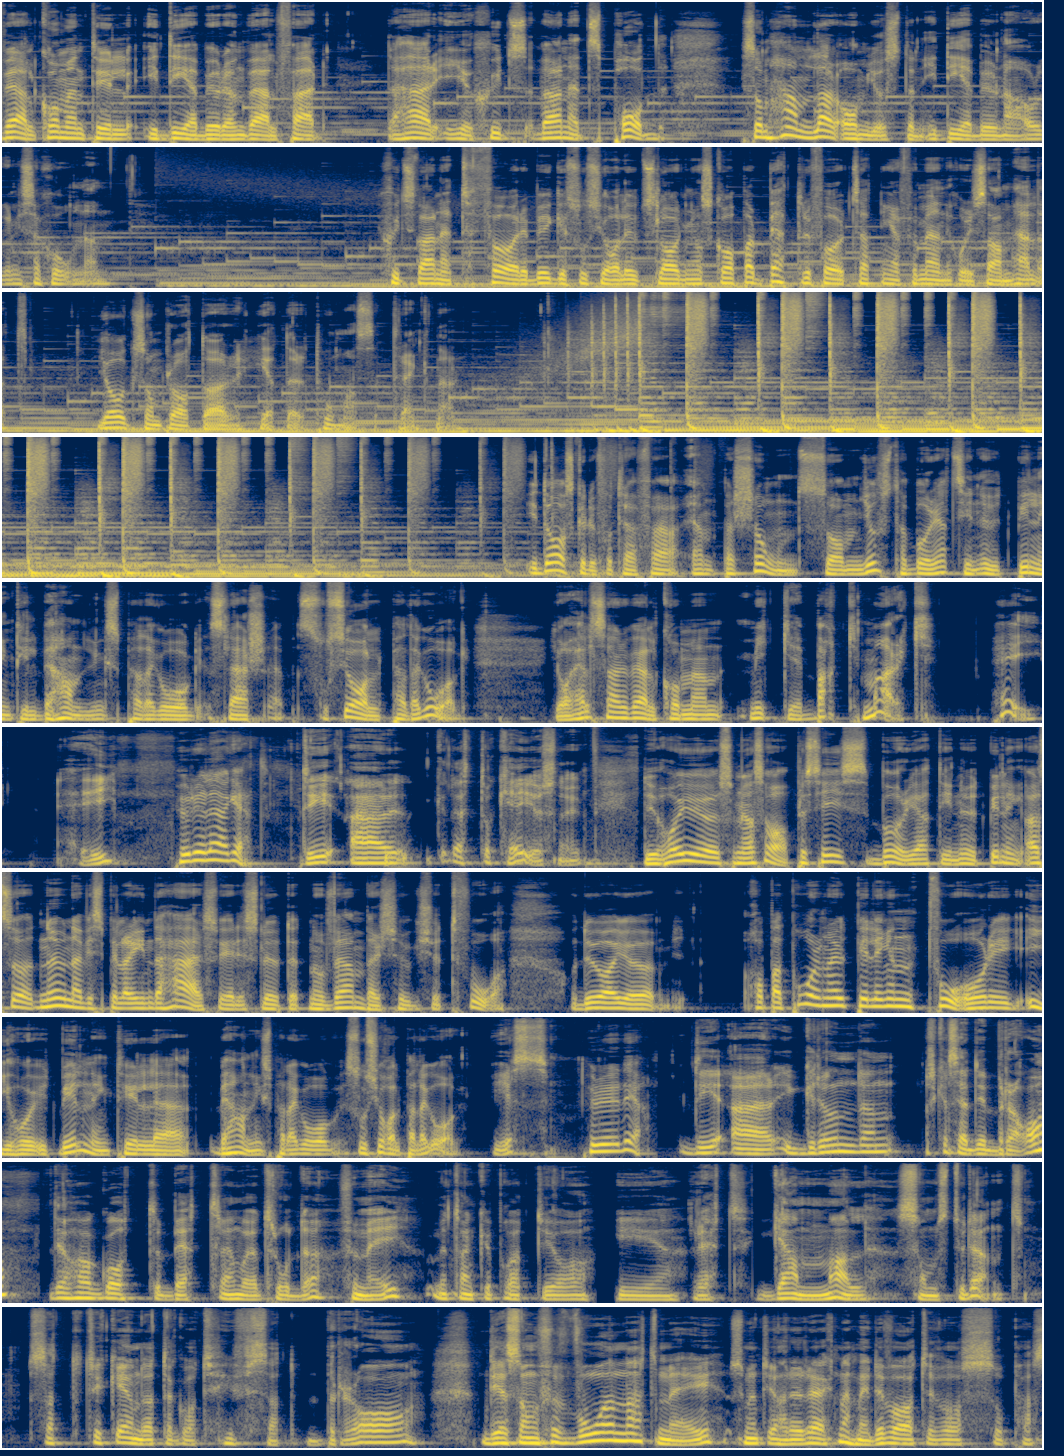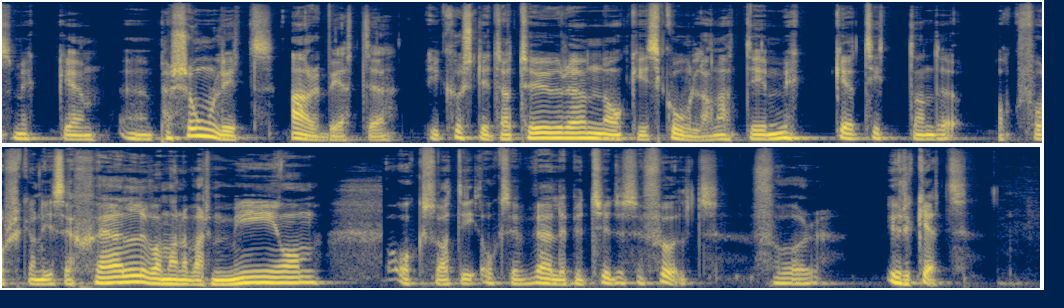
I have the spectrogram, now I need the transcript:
Välkommen till Idéburen välfärd. Det här är ju Skyddsvärnets podd som handlar om just den idéburna organisationen. Skyddsvärnet förebygger social utslagning och skapar bättre förutsättningar för människor i samhället. Jag som pratar heter Thomas Tränkner. Idag ska du få träffa en person som just har börjat sin utbildning till behandlingspedagog slash socialpedagog. Jag hälsar välkommen Micke Backmark. Hej! Hej! Hur är läget? Det är rätt okej okay just nu. Du har ju som jag sa precis börjat din utbildning. Alltså nu när vi spelar in det här så är det slutet november 2022. Och du har ju hoppat på den här utbildningen, tvåårig YH-utbildning till eh, behandlingspedagog, socialpedagog. Yes. Hur är det? Det är i grunden, ska jag säga, det är bra. Det har gått bättre än vad jag trodde för mig med tanke på att jag är rätt gammal som student. Så att tycker jag ändå att det har gått hyfsat bra. Det som förvånat mig, som inte jag hade räknat med, det var att det var så pass mycket eh, personligt arbete i kurslitteraturen och i skolan att det är mycket tittande och forskande i sig själv, vad man har varit med om. Också att det också är väldigt betydelsefullt för yrket.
